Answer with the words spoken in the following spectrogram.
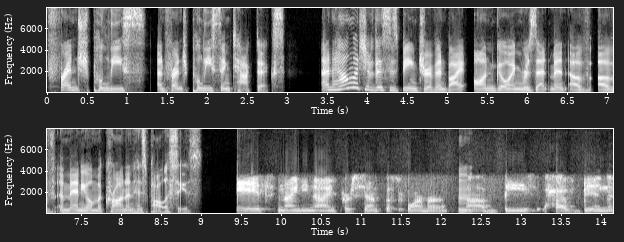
French police and French policing tactics? And how much of this is being driven by ongoing resentment of, of Emmanuel Macron and his policies? It's 99% the former. Mm. Uh, these have been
